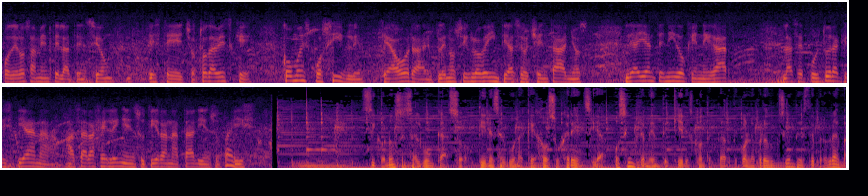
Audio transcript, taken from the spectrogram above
Poderosamente la atención este hecho, toda vez que cómo es posible que ahora, en pleno siglo XX, hace 80 años, le hayan tenido que negar la sepultura cristiana a Sarah Helen en su tierra natal y en su país. Si conoces algún caso, tienes alguna queja o sugerencia o simplemente quieres contactarte con la producción de este programa,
